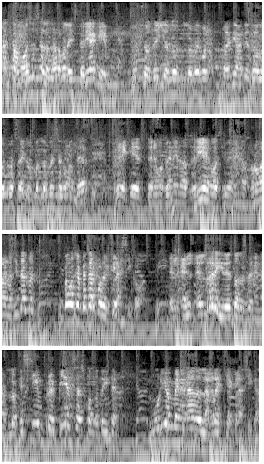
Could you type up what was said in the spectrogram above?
más famosos a lo largo de la historia, que muchos de ellos los, los- bueno, prácticamente todos los vais a, los vais a conocer, de que tenemos venenos griegos y venenos romanos y tal. pues, Vamos a empezar por el clásico, el, el- el rey de todos los venenos, lo que siempre piensas cuando te dicen murió envenenado en la Grecia clásica,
